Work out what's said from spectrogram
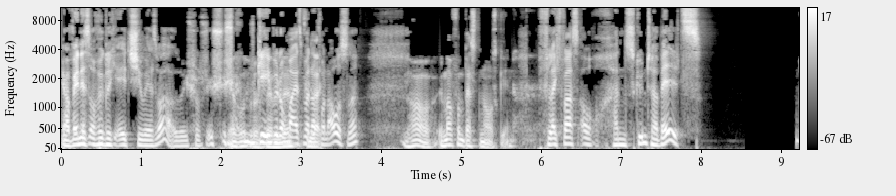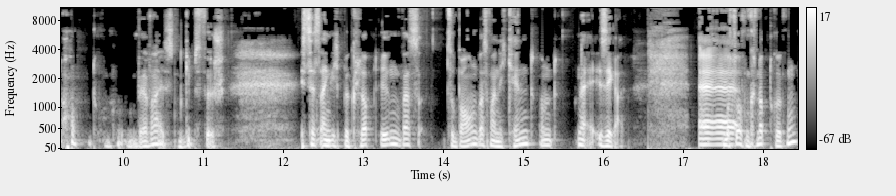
ja, wenn es auch wirklich H.G. Wells war. Also ich, ich, ich Ja, gut, wenn doch mal erstmal davon aus, ne? Ja, immer vom Besten ausgehen. Vielleicht war es auch Hans-Günther Welz. Oh, du, wer weiß, ein Gipsfisch. Ist das eigentlich bekloppt, irgendwas zu bauen, was man nicht kennt? Und, na, ist egal. Äh, Musst du auf den Knopf drücken?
